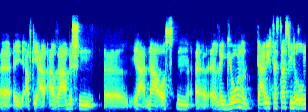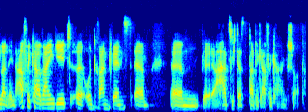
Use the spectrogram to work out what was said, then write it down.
äh, auf die arabischen äh, ja, Nahosten äh. Und dadurch, dass das wiederum dann in Afrika reingeht äh, und rangrenzt, ähm, ähm, äh, hat sich das Patek Afrika angeschaut.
